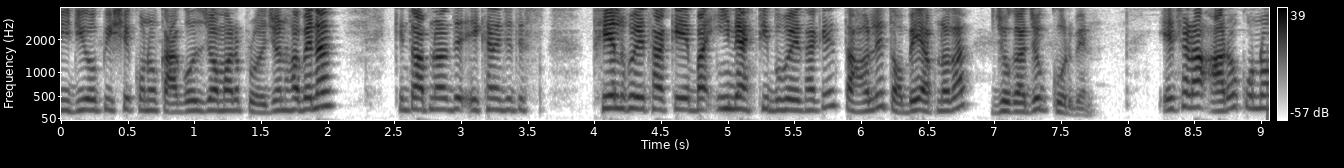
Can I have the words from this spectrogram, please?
বিডিও অফিসে কোনো কাগজ জমার প্রয়োজন হবে না। কিন্তু আপনাদের এখানে যদি ফেল হয়ে থাকে বা ইনঅ্যাক্টিভ হয়ে থাকে, তাহলে তবে আপনারা যোগাযোগ করবেন। এছাড়া আরও কোনো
